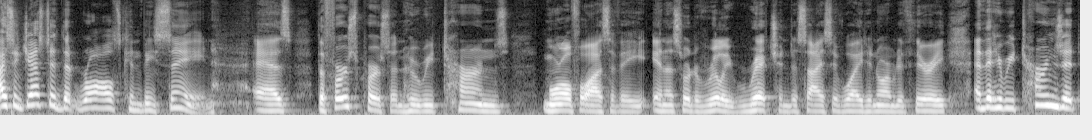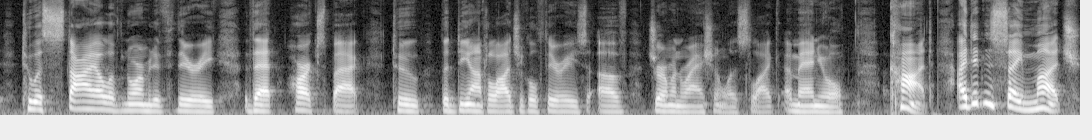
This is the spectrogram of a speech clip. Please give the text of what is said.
I suggested that Rawls can be seen as the first person who returns moral philosophy in a sort of really rich and decisive way to normative theory, and that he returns it to a style of normative theory that harks back to the deontological theories of German rationalists like Immanuel Kant. I didn't say much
